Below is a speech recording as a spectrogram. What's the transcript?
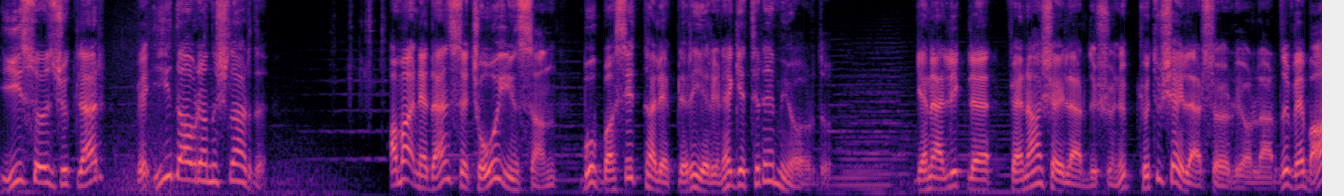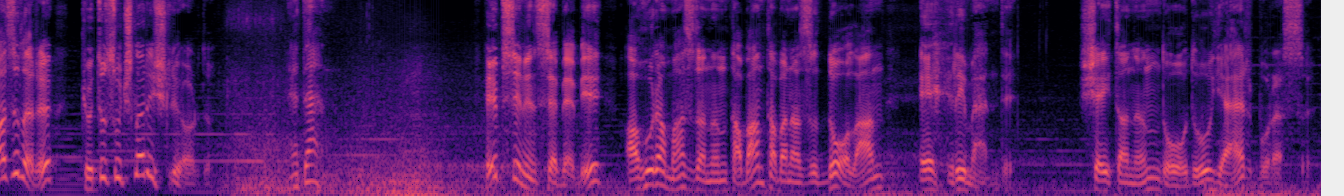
iyi sözcükler ve iyi davranışlardı. Ama nedense çoğu insan bu basit talepleri yerine getiremiyordu. Genellikle fena şeyler düşünüp kötü şeyler söylüyorlardı ve bazıları kötü suçlar işliyordu. Neden? Hepsinin sebebi Ahura Mazda'nın taban tabana zıddı olan Ehrimen'di. Şeytanın doğduğu yer burası.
